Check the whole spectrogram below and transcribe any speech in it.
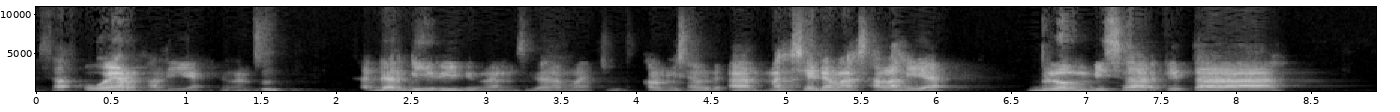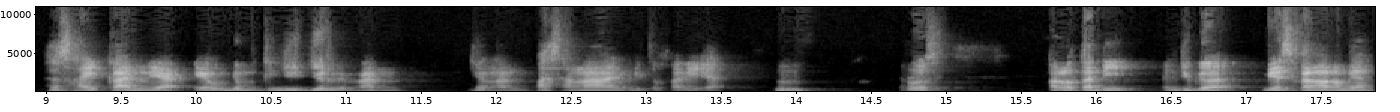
self aware kali ya dengan hmm. sadar diri dengan segala macam. Kalau misalnya udah uh, masih ada masalah ya belum bisa kita selesaikan ya ya udah mungkin jujur dengan dengan pasangan gitu kali ya. Hmm. Terus kalau tadi juga biasa kan orang yang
